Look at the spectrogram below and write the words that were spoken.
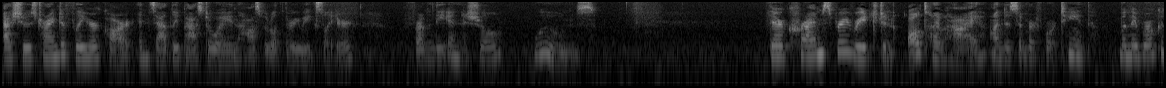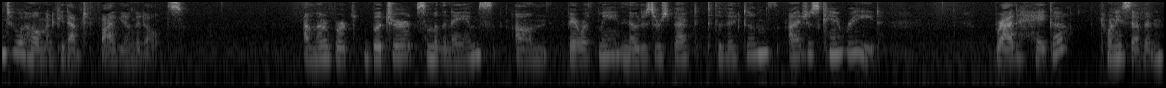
as she was trying to flee her car and sadly passed away in the hospital three weeks later from the initial wounds. Their crime spree reached an all time high on December 14th when they broke into a home and kidnapped five young adults. I'm gonna butcher some of the names. Um, bear with me. No disrespect to the victims. I just can't read. Brad Heyka, 27.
